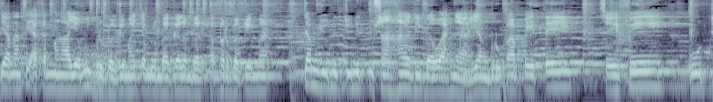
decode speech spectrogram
yang nanti akan mengayomi berbagai macam lembaga-lembaga berbagai macam unit-unit usaha di bawahnya yang berupa PT, CV, UD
